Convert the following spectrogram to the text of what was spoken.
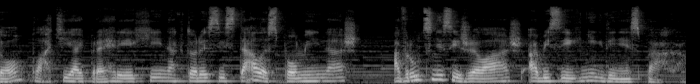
To platí aj pre hriechy, na ktoré si stále spomínaš a vrúcne si želáš, aby si ich nikdy nespáchal.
